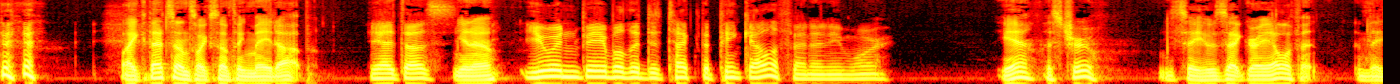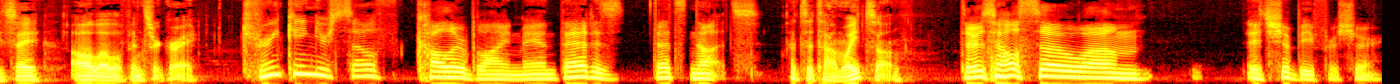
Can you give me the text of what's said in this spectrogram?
like that sounds like something made up, Yeah, it does. you know? You wouldn't be able to detect the pink elephant anymore. Yeah, that's true. You'd say, Who's that gray elephant? And they say, All elephants are gray. Drinking yourself colorblind, man, that is, that's nuts. That's a Tom Waits song. There's also, um, it should be for sure.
